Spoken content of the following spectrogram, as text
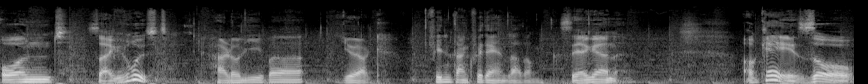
Und sei gegrüßt. Hallo lieber Jörg, vielen Dank für die Einladung. Sehr gerne. Okay, so,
